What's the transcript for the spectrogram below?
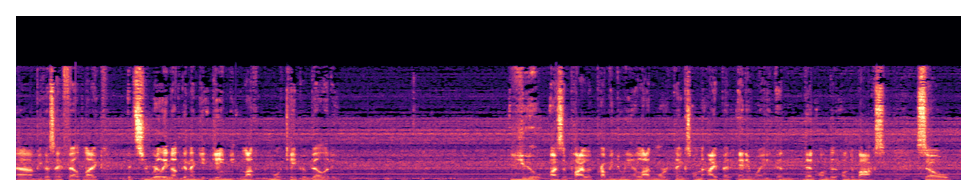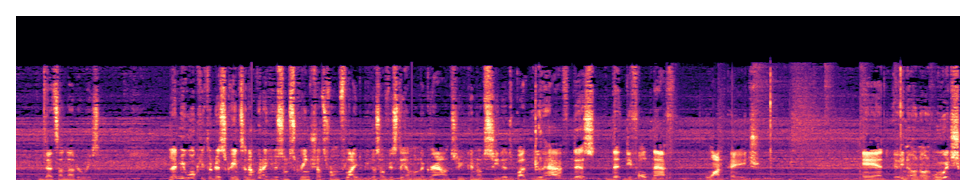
uh, because I felt like it's really not going to gain me a lot more capability. You as a pilot probably doing a lot more things on the iPad anyway than, than on the on the box. So that's another reason. Let me walk you through the screens and I'm going to give you some screenshots from flight because obviously I'm on the ground so you cannot see this. But you have this the default nav one page and on, on, which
